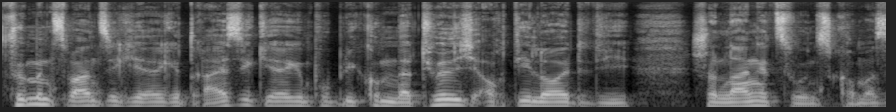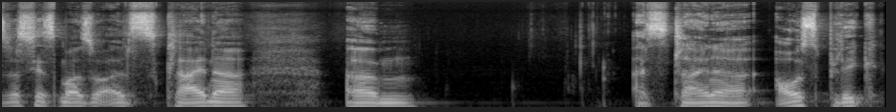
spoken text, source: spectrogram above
25-jährige, 30-jährige Publikum. Natürlich auch die Leute, die schon lange zu uns kommen. Also das jetzt mal so als kleiner, ähm, als kleiner Ausblick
